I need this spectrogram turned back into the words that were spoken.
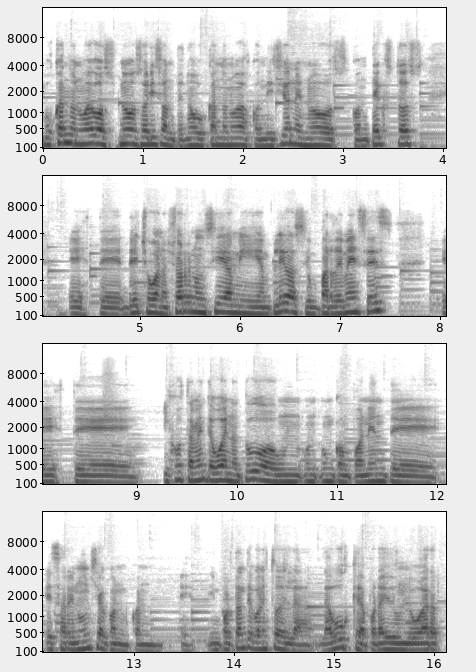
buscando nuevos, nuevos horizontes, ¿no? buscando nuevas condiciones, nuevos contextos. Este, de hecho, bueno, yo renuncié a mi empleo hace un par de meses este, y justamente, bueno, tuvo un, componente esa renuncia con, eh, importante con esto de la, la, búsqueda por ahí de un lugar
